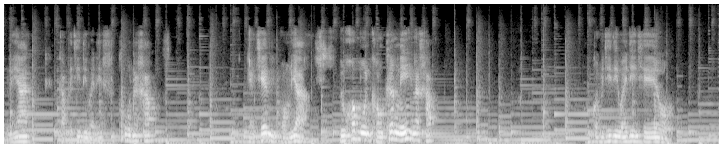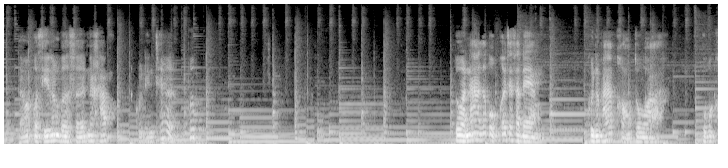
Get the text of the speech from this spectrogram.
อนุญาตกลับไปที่ device สักครู่นะครับ อย่างเช่นผมอยากดูข้อมูลของเครื่องนี้นะครับ ผมกดไปที่ device detail แล้วก็กด serial number search นะครับกด enter ปุ๊บตัวหน้าระบบก็จะแสดงคุณภาพของตัว อุปก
